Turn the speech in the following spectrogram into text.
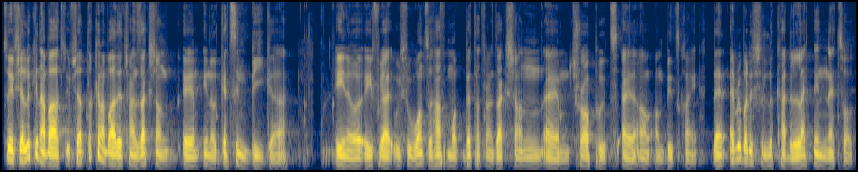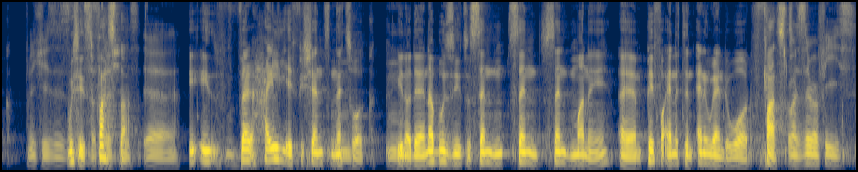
So if you're looking about, if you're talking about the transaction, um, you know, getting bigger, you know, if we are, if we want to have more, better transaction um, throughput uh, on, on Bitcoin, then everybody should look at the Lightning Network. Which is Which is faster. Yeah. It is very highly efficient Mm. network. You know, that enables you to send send send money, um, pay for anything anywhere in the world fast, Or zero fees.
